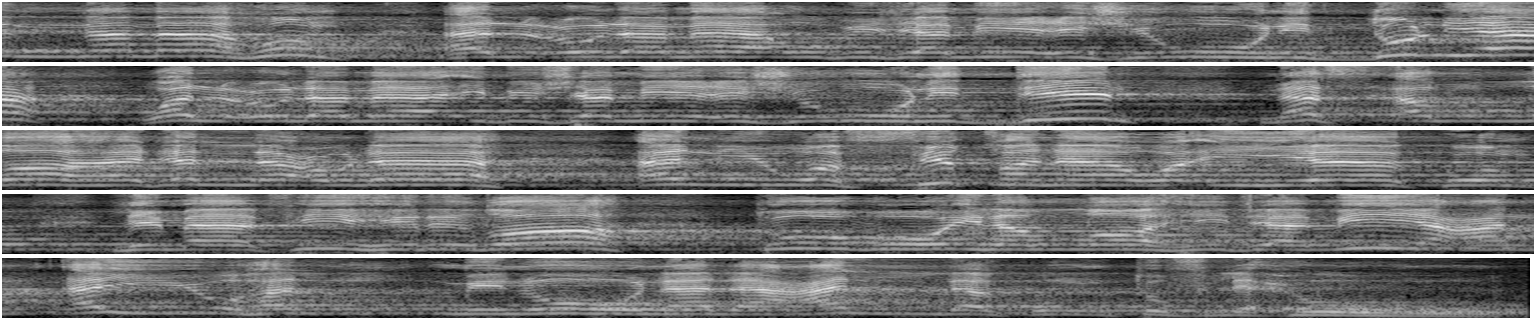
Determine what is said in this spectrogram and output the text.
إنما هم العلماء بجميع شؤون الدنيا والعلماء بجميع شؤون الدين. نسأل الله جل علاه أن يوفقنا وإياكم لما فيه رضاه توبوا إلى الله جميعا أيها المؤمنون لعلكم تفلحون.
